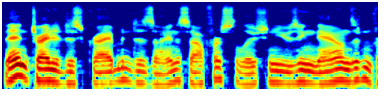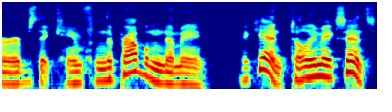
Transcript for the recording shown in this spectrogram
Then try to describe and design a software solution using nouns and verbs that came from the problem domain. Again, totally makes sense.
